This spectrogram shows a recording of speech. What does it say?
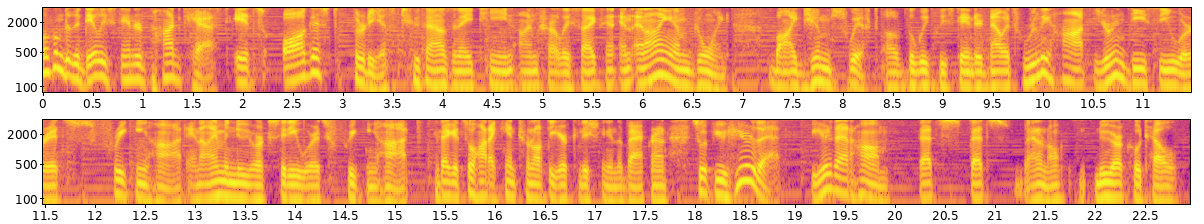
Welcome to the Daily Standard Podcast. It's August 30th, 2018. I'm Charlie Sykes, and, and, and, I am joined by Jim Swift of the Weekly Standard. Now, it's really hot. You're in D.C., where it's freaking hot, and I'm in New York City, where it's freaking hot. In fact, it's so hot I can't turn off the air conditioning in the background. So if you hear that, you hear that hum, that's, that's I don't know, New York hotel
